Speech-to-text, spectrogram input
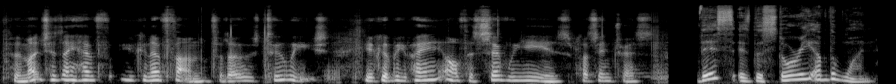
For as much as they have, you can have fun for those two weeks. You could be paying off for several years plus interest. This is the story of the one.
